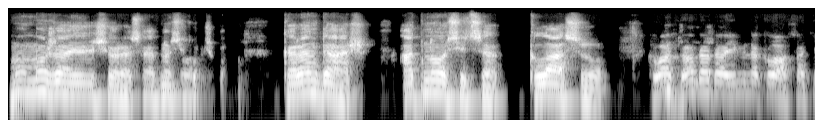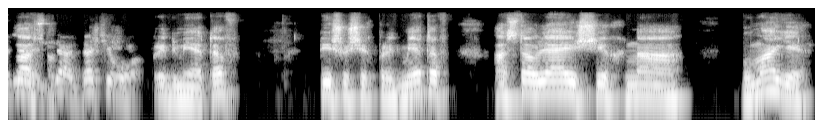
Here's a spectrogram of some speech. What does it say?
Можно еще раз, одну секундочку. Карандаш относится к классу Класс, да, да, да, именно класс. А теперь Класс. для, для чего? предметов, пишущих предметов, оставляющих на бумаге,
